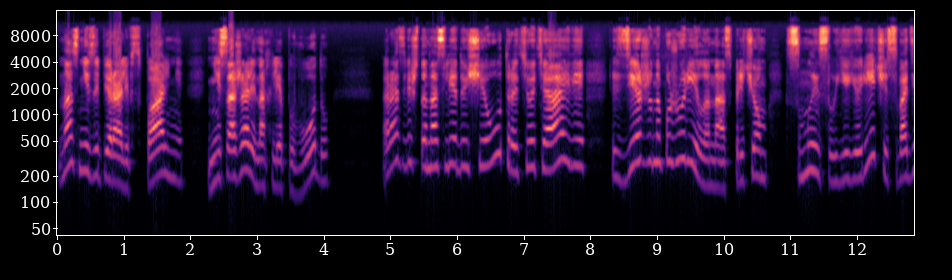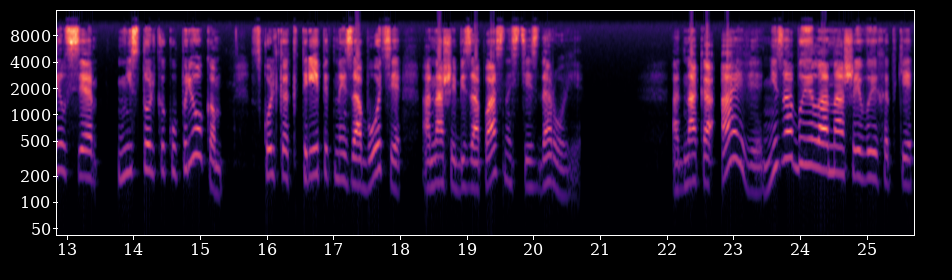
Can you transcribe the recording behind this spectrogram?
Нас не запирали в спальне, не сажали на хлеб и воду. Разве что на следующее утро тетя Айви сдержанно пожурила нас, причем смысл ее речи сводился не столько к упрекам, сколько к трепетной заботе о нашей безопасности и здоровье. Однако Айви не забыла о нашей выходке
